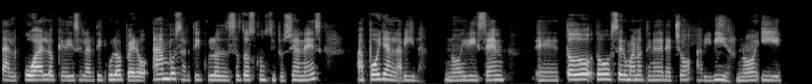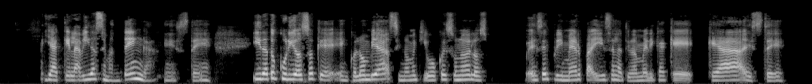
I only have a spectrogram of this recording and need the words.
tal cual lo que dice el artículo, pero ambos artículos de esas dos constituciones apoyan la vida, ¿no? Y dicen, eh, todo, todo ser humano tiene derecho a vivir, ¿no? Y, y, a que la vida se mantenga. Este. Y dato curioso que en Colombia, si no me equivoco, es uno de los, es el primer país en Latinoamérica que, que ha, este,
